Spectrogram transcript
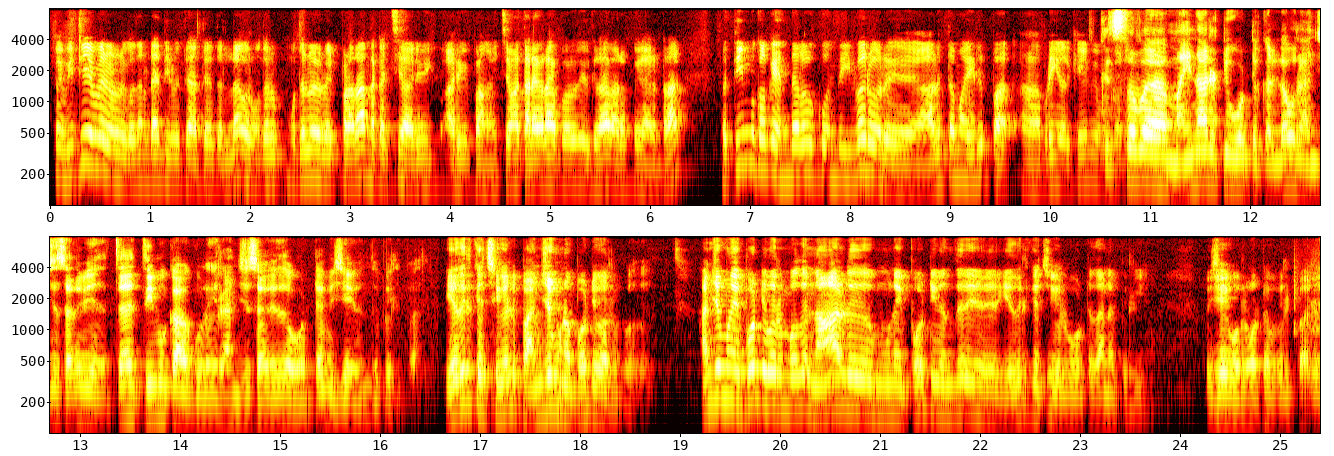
இப்போ விஜய் அவர்களுக்கு வந்து ரெண்டாயிரத்தி இருபத்தி ஆறு தேர்தலில் ஒரு முதல் முதல்வர் வேட்பாளராக அந்த கட்சி அறிவி அறிவிப்பாங்க. நிச்சயமாக தலைவராக போகிறது இருக்கிறார் வரப்போகிறார் என்றால் இப்போ திமுகவுக்கு எந்த அளவுக்கு வந்து இவர் ஒரு அழுத்தமாக இருப்பார் அப்படிங்கிற கேள்வி கிறிஸ்தவ மைனாரிட்டி ஓட்டுகளில் ஒரு அஞ்சு சதவீதத்தை திமுக கொடுக்குற அஞ்சு சதவீத ஓட்டை விஜய் வந்து பிரிப்பார். எதிர்க்கட்சிகள் இப்போ அஞ்சு முனை போட்டி வரப்போகுது அஞ்சு முனை போட்டி வரும்போது நாலு முனை போட்டி வந்து எதிர்க்கட்சிகள் ஓட்டு தானே பிரியும். விஜய் ஒரு ஓட்டை பிரிப்பார்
